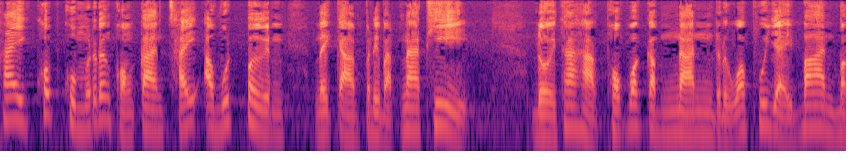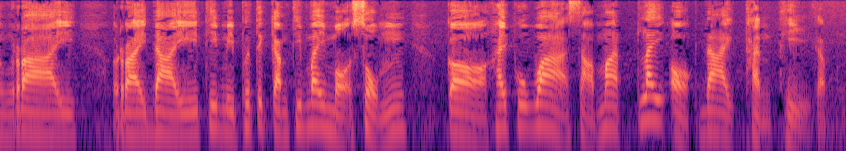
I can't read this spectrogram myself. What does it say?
ให้ควบคุมเรื่องของการใช้อาวุธปืนในการปฏิบัติหน้าที่ โดยถ้าหากพบว่ากำนันหรือว่าผู้ใหญ่บ้านบางราย รายใดที่มีพฤติกรรมที่ไม่เหมาะสม ก็ให้ผู้ว่าสามารถไล่ออกได้ทันทีครับ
